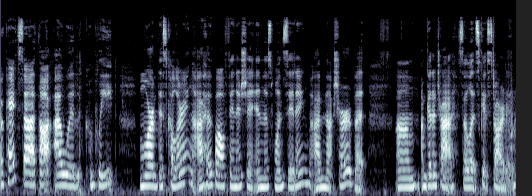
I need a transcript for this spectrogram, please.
Okay, so I thought I would complete more of this coloring. I hope I'll finish it in this one sitting. I'm not sure, but um, I'm gonna try. So let's get started.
